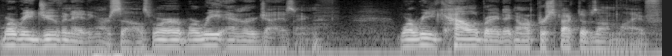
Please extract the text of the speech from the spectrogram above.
we're rejuvenating ourselves. We're we're re-energizing. We're recalibrating our perspectives on life.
